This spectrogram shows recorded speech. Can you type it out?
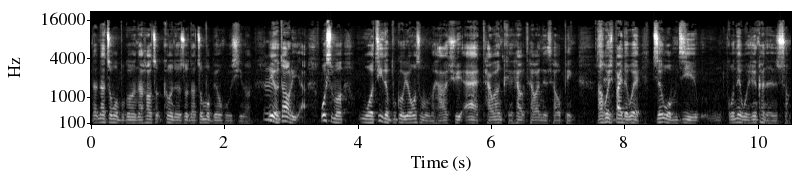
那那周末不够用。然后跟我就说，那周末不用呼吸吗？那、嗯、有道理啊。为什么我自己的不够用？为什么我们还要去？哎，台湾可以还有台湾的 helping，然后或许 by the way，只有我们自己国内文宣看得很爽，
